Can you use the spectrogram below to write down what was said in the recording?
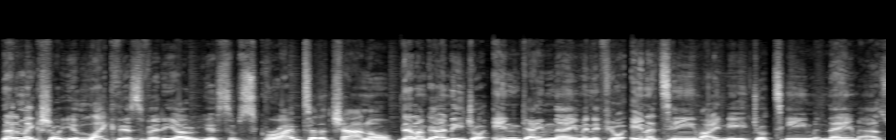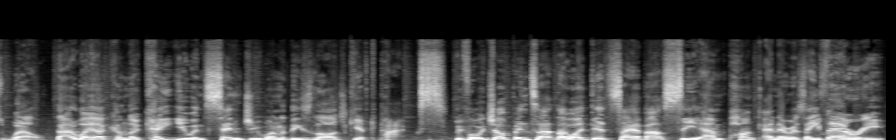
Then make sure you like this video, you subscribe to the channel. Then I'm going to need your in-game name. And if you're in a team, I need your team name as well. That way I can locate you and send you one of these large gift packs. Before we jump into that though, I did say about CM Punk and there is a very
